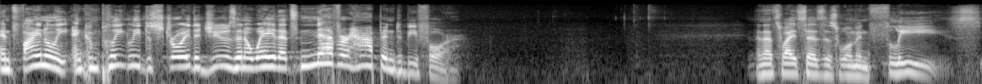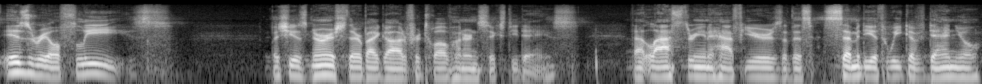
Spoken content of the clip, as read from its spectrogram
and finally and completely destroy the Jews in a way that's never happened before. And that's why it says this woman flees. Israel flees. But she is nourished there by God for 1,260 days. That last three and a half years of this 70th week of Daniel,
